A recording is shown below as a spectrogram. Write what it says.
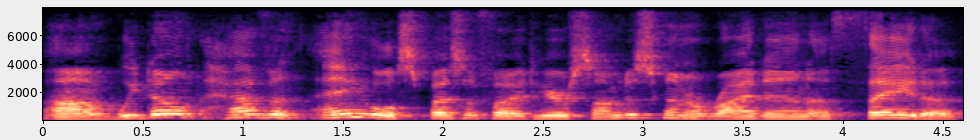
Um, we don't have an angle specified here, so I'm just going to write in a theta.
